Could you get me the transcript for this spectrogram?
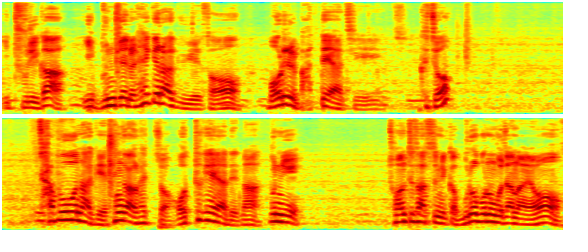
이 둘이가 이 문제를 해결하기 위해서 머리를 맞대야지. 그죠? 차분하게 생각을 했죠 어떻게 해야 되나 분이 저한테 샀으니까 물어보는 거잖아요.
